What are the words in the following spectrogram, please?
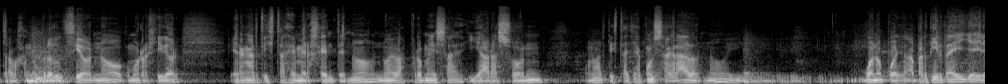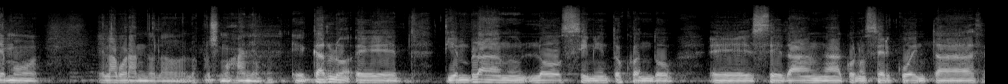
trabajando en producción, ¿no? O como regidor, eran artistas emergentes, ¿no? Nuevas promesas y ahora son unos artistas ya consagrados, ¿no? Y, bueno, pues a partir de ahí ya iremos elaborando los próximos años. Eh, Carlos, eh, tiemblan los cimientos cuando eh, se dan a conocer cuentas,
